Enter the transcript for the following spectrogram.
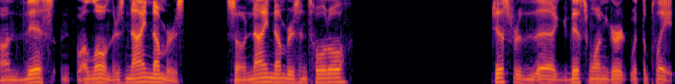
on this alone. There's nine numbers. So nine numbers in total just for the this one girt with the plate.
